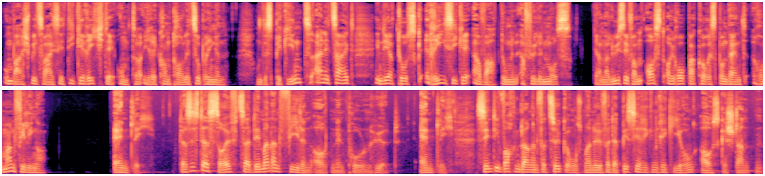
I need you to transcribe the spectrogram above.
um beispielsweise die Gerichte unter ihre Kontrolle zu bringen. Und es beginnt eine Zeit, in der Tusk riesige Erwartungen erfüllen muss. Die Analyse von Osteuropa-Korrespondent Roman Fillinger. Endlich. Das ist der Seufzer, den man an vielen Orten in Polen hört. Endlich sind die wochenlangen Verzögerungsmanöver der bisherigen Regierung ausgestanden.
